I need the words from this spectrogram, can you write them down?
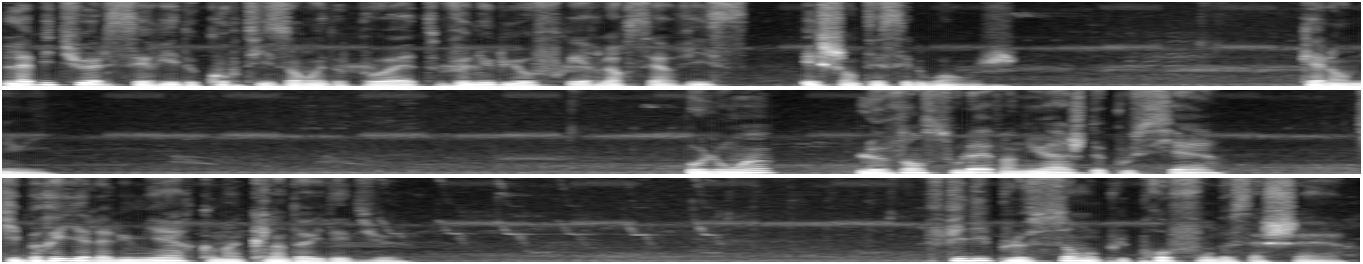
l'habituelle série de courtisans et de poètes venus lui offrir leurs services et chanter ses louanges. Quel ennui. Au loin, le vent soulève un nuage de poussière qui brille à la lumière comme un clin d'œil des dieux. Philippe le sent au plus profond de sa chair.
